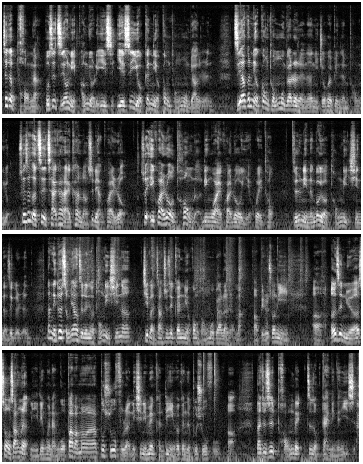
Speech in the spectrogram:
这个朋啊，不是只有你朋友的意思，也是有跟你有共同目标的人。只要跟你有共同目标的人呢，你就会变成朋友。所以这个字拆开来看呢，是两块肉。所以一块肉痛了，另外一块肉也会痛。就是你能够有同理心的这个人，那你对什么样子的人有同理心呢？基本上就是跟你有共同目标的人嘛。啊，比如说你。呃，儿子女儿受伤了，你一定会难过；爸爸妈妈不舒服了，你心里面肯定也会跟着不舒服啊。那就是朋的这种概念跟意思啊。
